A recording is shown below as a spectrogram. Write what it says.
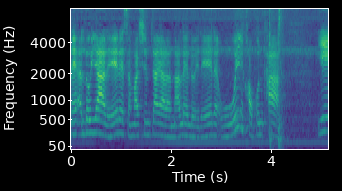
နဲ့အလို့ရတယ်တဲ့ဆင်မရှင်းပြရတာနားလဲလွယ်တယ်တဲ့โอ้ยขอบคุณค่ะเย้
